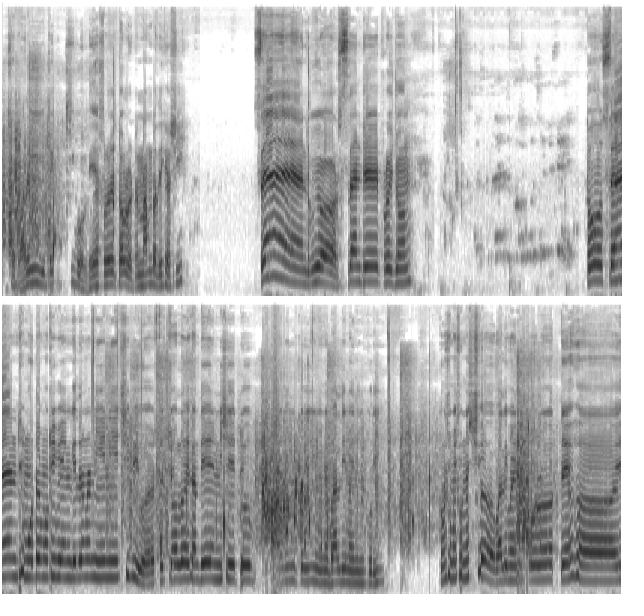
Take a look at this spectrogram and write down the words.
আচ্ছা বালি এটা কি বলে? আসলে চলো, এটার নামটা দেখে আসি। স্যান্ড বিওর স্যান্ডের প্রয়োজন। তো স্যান্ড মোটামুটি ব্যাঙ্গেল আমরা নিয়ে নিয়েছি বিওর তো চলো, এখান দিয়ে নিচে একটু মাইনিং করি মানে বালি মাইনিং করি। কোনো সময় শুনেছো? বালি মাইনিং করতে হয়।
